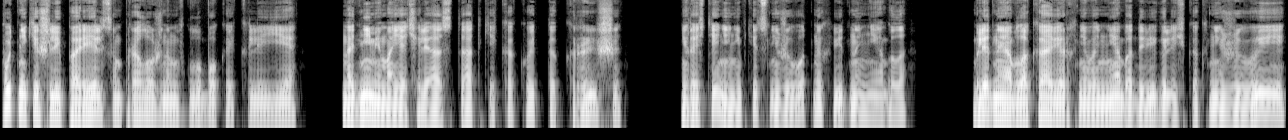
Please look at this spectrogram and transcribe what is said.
Путники шли по рельсам, проложенным в глубокой колее. Над ними маячили остатки какой-то крыши. Ни растений, ни птиц, ни животных видно не было. Бледные облака верхнего неба двигались как неживые.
